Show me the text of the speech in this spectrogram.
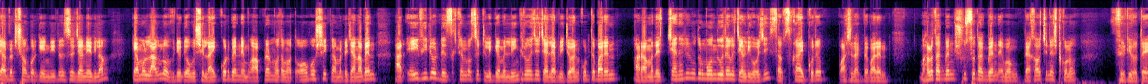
ট্যাবলেট সম্পর্কে ইন ডিটেলসে জানিয়ে দিলাম। কেমন লাগল? ভিডিওটি অবশ্যই লাইক করবেন এবং আপনার মতামত অবশ্যই কমেন্টে জানাবেন। আর এই ভিডিওর ডিসক্রিপশন বক্সে টেলিগ্রামের লিঙ্ক রয়েছে, চাইলে আপনি জয়েন করতে পারেন। আর আমাদের চ্যানেলের নতুন বন্ধু হয়ে থাকলে চ্যানেলটি অবশ্যই সাবস্ক্রাইব করে পাশে থাকতে পারেন। ভালো থাকবেন, সুস্থ থাকবেন এবং দেখা হচ্ছে নেক্সট কোনো ভিডিওতে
